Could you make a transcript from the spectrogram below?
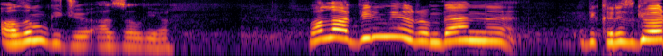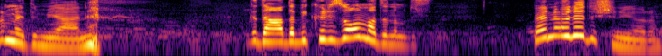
alım gücü azalıyor. Vallahi bilmiyorum ben bir kriz görmedim yani. Gıdada bir kriz olmadığını mı düşünüyorsunuz? Ben öyle düşünüyorum.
